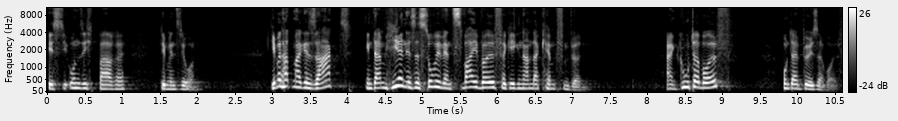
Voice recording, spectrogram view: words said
ist die unsichtbare Dimension. Jemand hat mal gesagt, in deinem Hirn ist es so, wie wenn zwei Wölfe gegeneinander kämpfen würden. Ein guter Wolf und ein böser Wolf.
